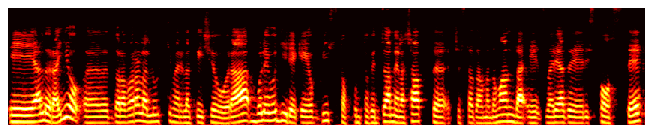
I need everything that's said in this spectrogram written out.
E allora io eh, do la parola all'ultima relatrice ora. Volevo dire che ho visto appunto che già nella chat c'è stata una domanda e svariate risposte.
